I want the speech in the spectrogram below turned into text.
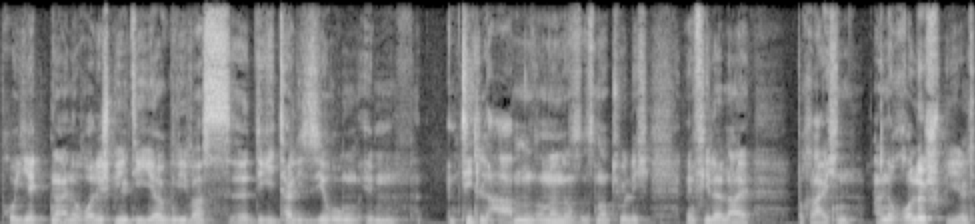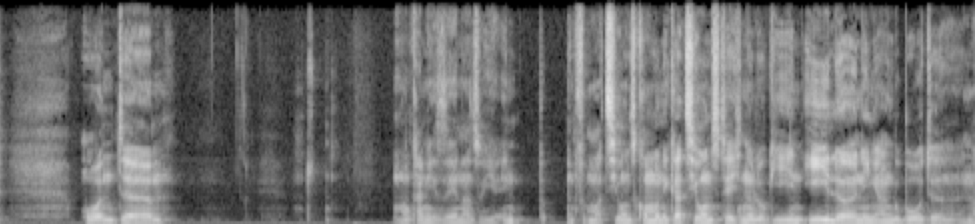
Projekten eine Rolle spielt, die irgendwie was äh, Digitalisierung im, im Titel haben, sondern dass es natürlich in vielerlei Bereichen eine Rolle spielt. Und ähm, man kann hier sehen, also hier in, Informations-, Kommunikationstechnologien, E-Learning-Angebote in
